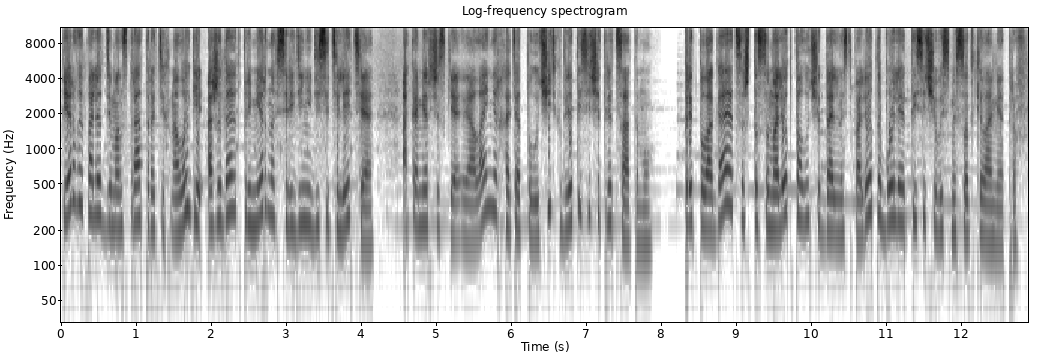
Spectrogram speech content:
Первый полет демонстратора технологий ожидают примерно в середине десятилетия, а коммерческий авиалайнер хотят получить к 2030-му. Предполагается, что самолет получит дальность полета более 1800 километров.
